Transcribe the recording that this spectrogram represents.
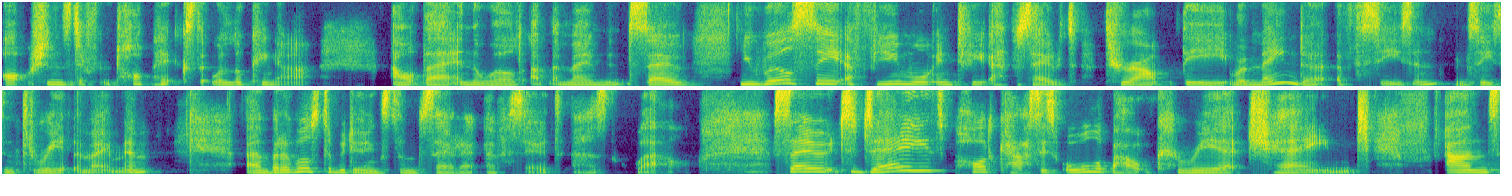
options different topics that we're looking at out there in the world at the moment. So you will see a few more interview episodes throughout the remainder of the season in season three at the moment um, but I will still be doing some solo episodes as well. So today's podcast is all about career change. And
